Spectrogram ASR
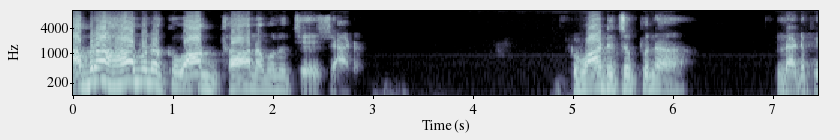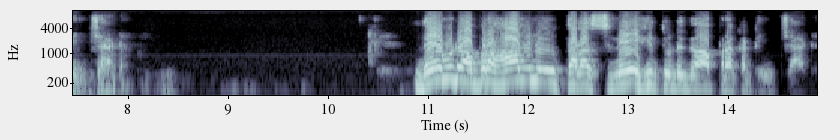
అబ్రహామునకు వాగ్దానములు చేశాడు. వాటి చొప్పున నడిపించాడు. దేవుడు అబ్రహామును తన స్నేహితుడిగా ప్రకటించాడు.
